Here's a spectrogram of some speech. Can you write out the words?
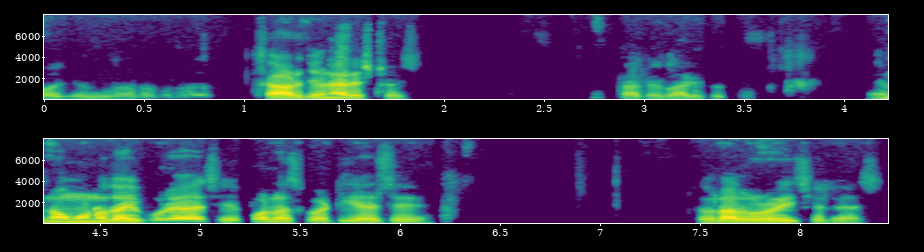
কজন ধরা চারজন অ্যারেস্ট হয়েছে। তাদের বাড়ি কোথায়? নমনদাইপুরে আছে পলাশবাটি আছে তো লালগোড়ারই ছেলে আছে।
